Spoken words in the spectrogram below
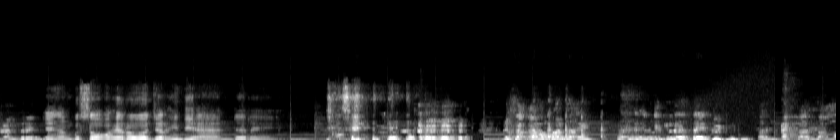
Andren. yan ang gusto ko kay Roger, hindi Ander eh. Nasa kama na eh. Ano yung yung nasa kama?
